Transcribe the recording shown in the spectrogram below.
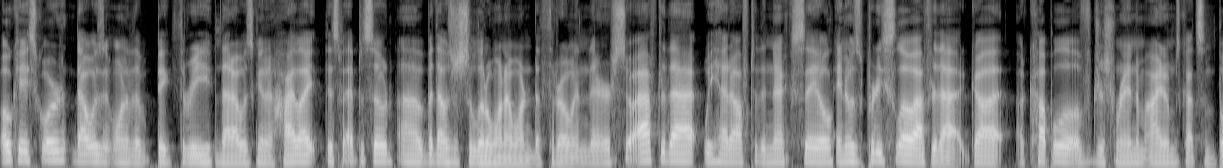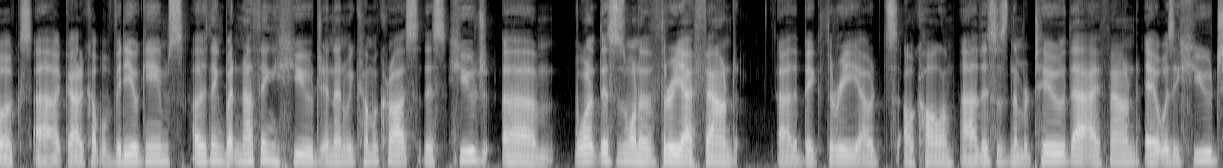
okay score. That wasn't one of the big three that I was gonna highlight this episode, uh, but that was just a little one I wanted to throw in there. So after that, we head off to the next sale, and it was pretty slow after that. Got a couple of just random items, got some books, uh, got a couple video games, other thing, but nothing huge. And then we come across this huge um one. This is one of the three I found uh, the big three, I would I'll call them. Uh, this is number two that I found. It was a huge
